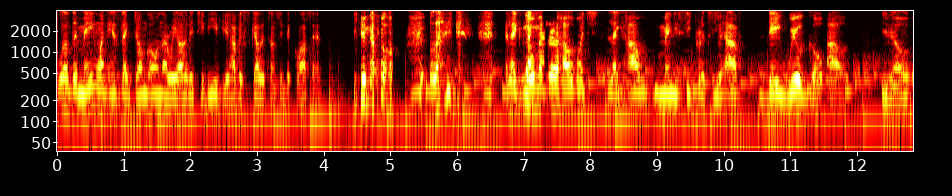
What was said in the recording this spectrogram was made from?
well the main one is like don't go on a reality tv if you have skeletons in the closet you know? Like like no matter how much like how many secrets you have they will go out you know?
